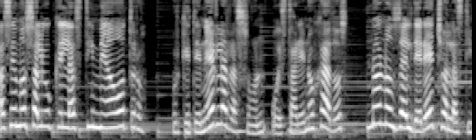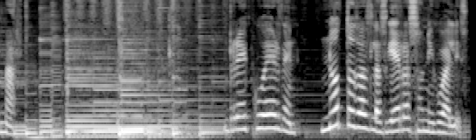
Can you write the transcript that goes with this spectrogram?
hacemos algo que lastime a otro, porque tener la razón o estar enojados no nos da el derecho a lastimar. Recuerden, no todas las guerras son iguales,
